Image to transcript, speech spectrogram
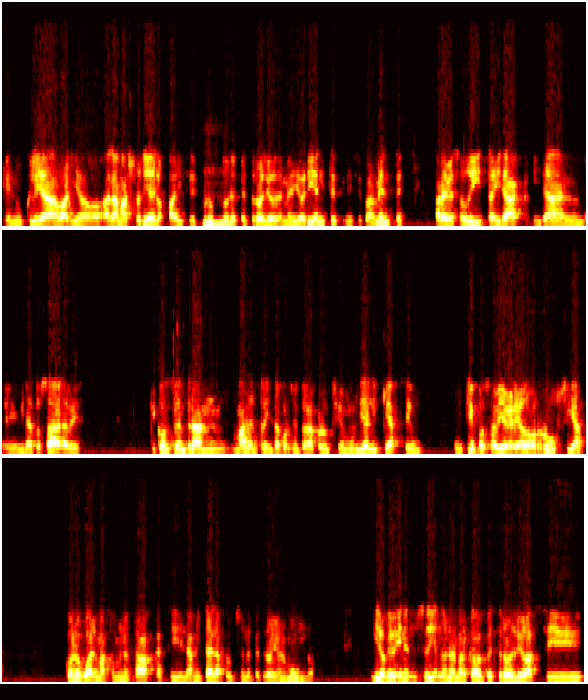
que nuclea a, varios, a la mayoría de los países productores de petróleo de Medio Oriente, principalmente, Arabia Saudita, Irak, Irán, Emiratos Árabes, que concentran más del 30% de la producción mundial y que hace un, un, tiempo se había agregado Rusia, con lo cual más o menos estaba casi la mitad de la producción de petróleo en el mundo. Y lo que viene sucediendo en el mercado de petróleo hace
